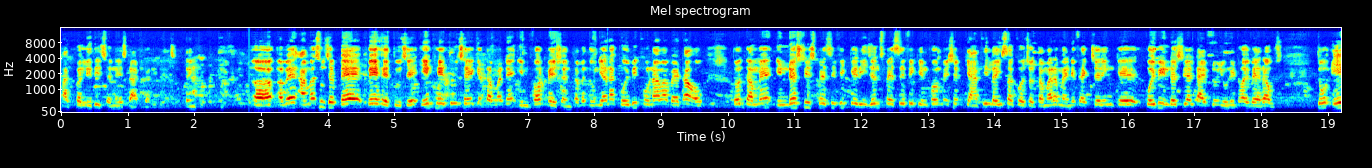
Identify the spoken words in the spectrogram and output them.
હાથ પર લીધી છે અને સ્ટાર્ટ કરી રહ્યા છે. થેન્ક યુ હવે આમાં શું છે? બે બે હેતુ છે. એક હેતુ છે કે તમને ઇન્ફોર્મેશન, તમે દુનિયાના કોઈ બી ખૂણામાં બેઠા હોવ, તો તમે ઇન્ડસ્ટ્રી સ્પેસિફિક કે રીજન સ્પેસિફિક ઇન્ફોર્મેશન ક્યાંથી લઈ શકો છો? તમારા મેન્યુફેક્ચરિંગ કે કોઈ બી ઇન્ડસ્ટ્રીયલ ટાઈપનું યુનિટ હોય વેરહાઉસ તો એ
